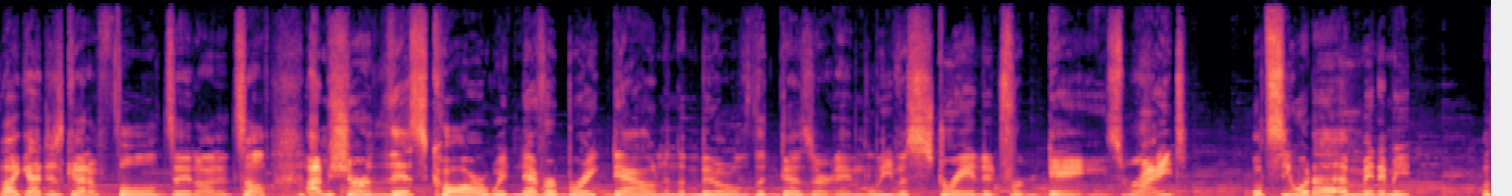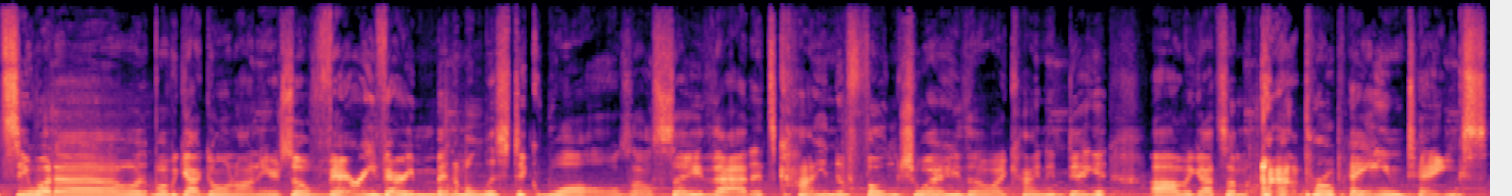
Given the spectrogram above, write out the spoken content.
like that just kind of folds in on itself. I'm sure this car would never break down in the middle of the desert and leave us stranded for days, right? Let's see what a, a minute Let's see what uh what, we got going on here. So very very minimalistic walls. I'll say that. It's kind of feng shui though. I kind of dig it. Uh, we got some propane tanks.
